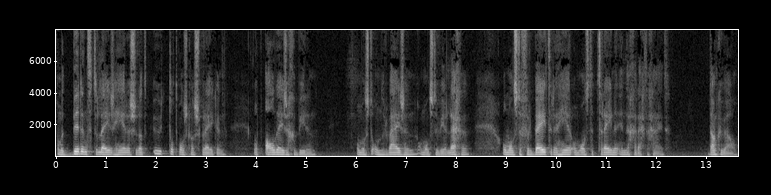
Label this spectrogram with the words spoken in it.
om het biddend te lezen, heren, zodat u tot ons kan spreken op al deze gebieden. Om ons te onderwijzen, om ons te weerleggen, om ons te verbeteren, Heer, om ons te trainen in de gerechtigheid. Dank u wel.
